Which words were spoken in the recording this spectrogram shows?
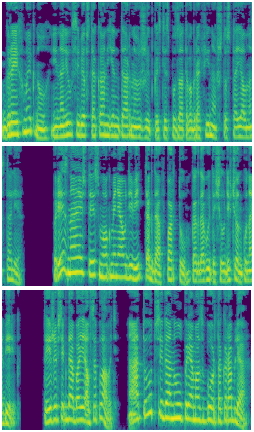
Грей хмыкнул и налил себе в стакан янтарную жидкость из пузатого графина, что стоял на столе. Признаюсь, ты смог меня удивить тогда в порту, когда вытащил девчонку на берег. Ты же всегда боялся плавать, а тут сиганул прямо с борта корабля.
